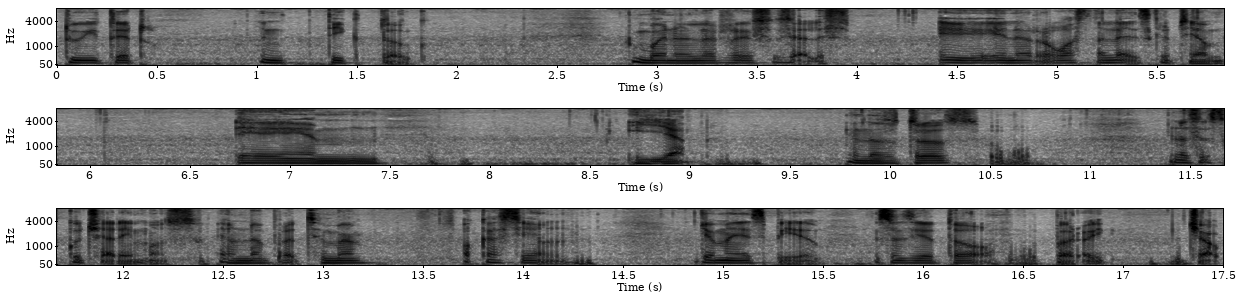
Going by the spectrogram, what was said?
Twitter, en TikTok. Bueno, en las redes sociales. Eh, el arroba está en la descripción. Em, y ya. Nosotros nos escucharemos en una próxima ocasión. Yo me despido. Eso ha sido todo por hoy. Chao.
